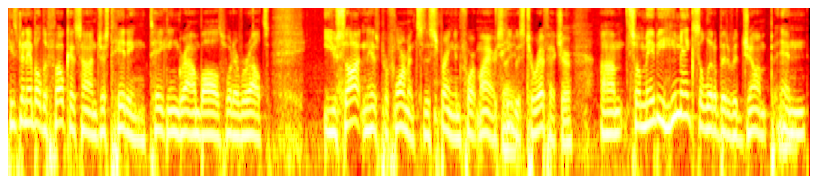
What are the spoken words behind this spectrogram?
He's been able to focus on just hitting, taking ground balls, whatever else. You saw it in his performance this spring in Fort Myers. He was terrific. Sure. Um, so maybe he makes a little bit of a jump and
